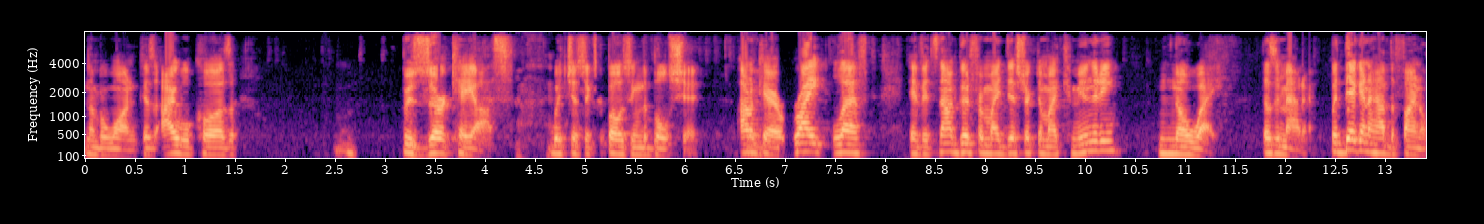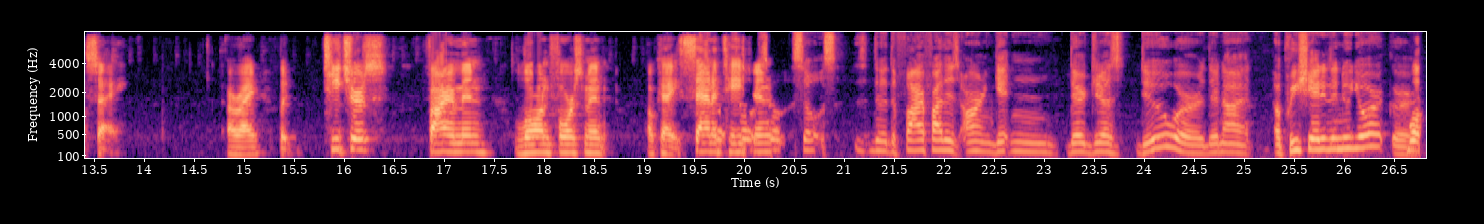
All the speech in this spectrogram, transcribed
Number one, because I will cause berserk chaos with just exposing the bullshit. I don't care, right, left. If it's not good for my district or my community, no way. Doesn't matter. But they're going to have the final say. All right. But teachers, firemen, law enforcement, okay, sanitation. So, so, so, so the, the firefighters aren't getting their just due or they're not appreciated in New York? Or? Well,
